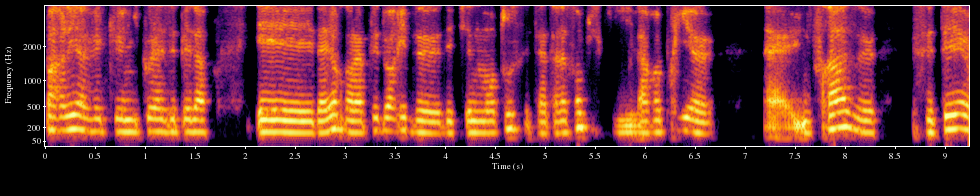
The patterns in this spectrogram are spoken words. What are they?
parler avec Nicolas Zepeda. Et d'ailleurs, dans la plaidoirie d'Étienne Manteau, c'était intéressant puisqu'il a repris une phrase, c'était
